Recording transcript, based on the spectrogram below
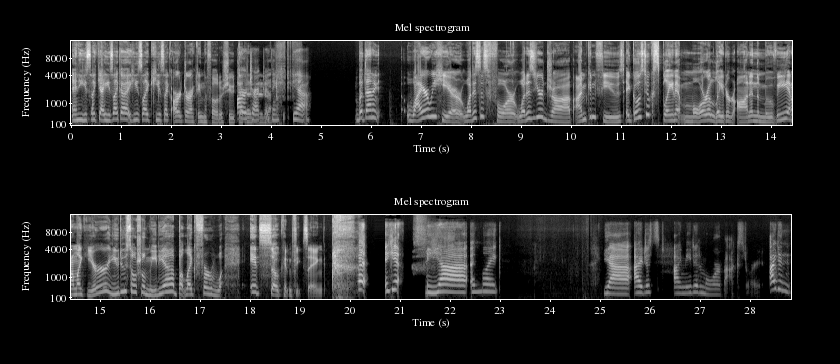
and he's like yeah, he's like a he's like he's like art directing the photo shoot. da, art da, da, director. Thank you. Yeah. But then why are we here? What is this for? What is your job? I'm confused. It goes to explain it more later on in the movie and I'm like, "You're you do social media, but like for what?" It's so confusing. But yeah, yeah, and like, yeah, I just I needed more backstory. I didn't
